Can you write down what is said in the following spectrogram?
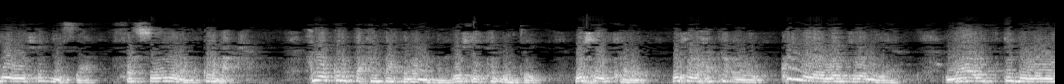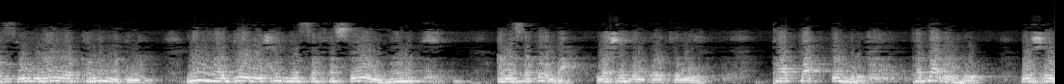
geelu xaggiisa fasiilan qurbac hal qurbac hataa kama maqna wixii ka dhintay wixii kale wixii waxa ka cunay kulligaa loo keenayaa. Laa yafqidu la weysiin maayo kama maqna minhaa geelu xaggiisa fasiilan murug amase qurbac waaxidan oo keliya. Tada'uhu waxay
